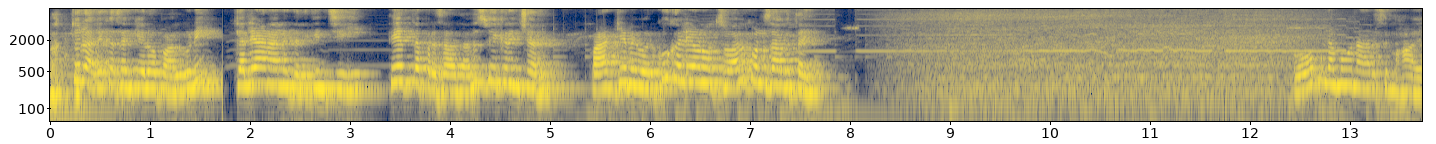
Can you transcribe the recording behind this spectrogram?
భక్తులు అధిక సంఖ్యలో పాల్గొని కళ్యాణాన్ని తిలకించి తీర్థ ప్రసాదాలు స్వీకరించారు. పాఠ్యమి వరకు కళ్యాణోత్సవాలు కొనసాగుతాయి. ఓం నమో నారసింహాయ.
